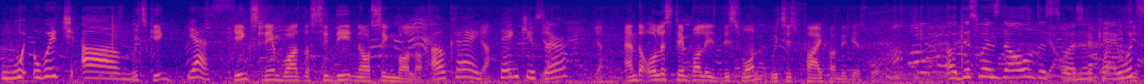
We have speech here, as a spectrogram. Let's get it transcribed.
Wh- which um? Which king? Yes. King's name was the Siddhi Narsingh Malla. Okay. Yeah. Thank you, sir. Yeah, yeah. And the oldest temple is this one, which is 500 years old. Oh, this one's the oldest Yeah, one. oldest Okay. What's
